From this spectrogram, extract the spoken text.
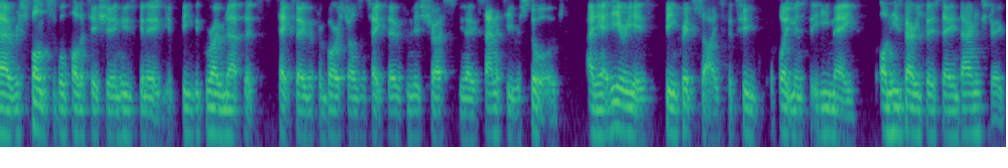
uh, responsible politician who's going to be the grown up that takes over from Boris Johnson takes over from Liz Truss you know sanity restored. And yet here he is being criticised for two appointments that he made on his very first day in Downing Street.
